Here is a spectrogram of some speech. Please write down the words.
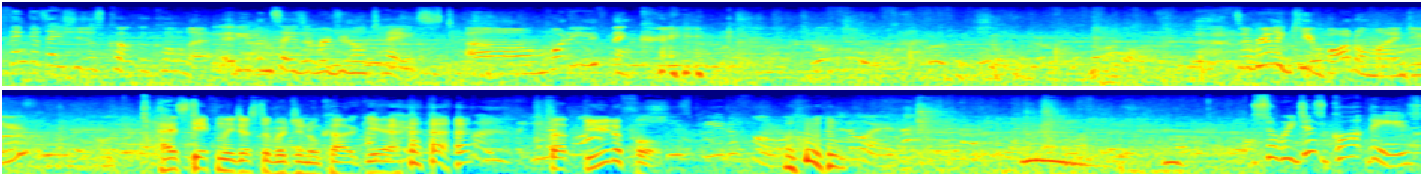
think it's actually just Coca-Cola. It even says original taste. Um, what do you think, Craig? It's a really cute bottle, mind you. It's definitely just original Coke, yeah. It is Coke, but, you know But beautiful. She's beautiful. Oh my lord. Mm. So we just got these,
